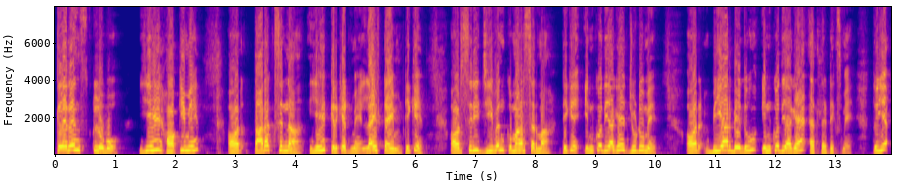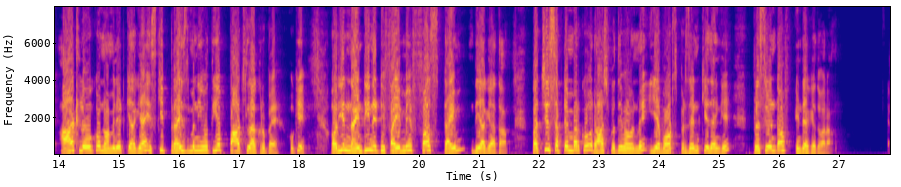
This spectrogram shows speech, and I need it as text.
क्लेरेंस क्लोबो ये है हॉकी में। और तारक सिन्हा, ये है क्रिकेट में लाइफ टाइम ठीक है? और श्री जीवन कुमार शर्मा, ठीक है? इनको दिया गया है जूडो में। और बी आर बेदू, इनको दिया गया है एथलेटिक्स में। तो ये आठ लोगों को नॉमिनेट किया गया है। इसकी प्राइज मनी होती है पाँच लाख रुपए, ओके? और ये 1985 में फ़र्स्ट टाइम दिया गया था। 25 सितंबर को राष्ट्रपति भवन में ये अवार्ड्स प्रेजेंट किए जाएँगे प्रेसिडेंट ऑफ़ इंडिया के द्वारा।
